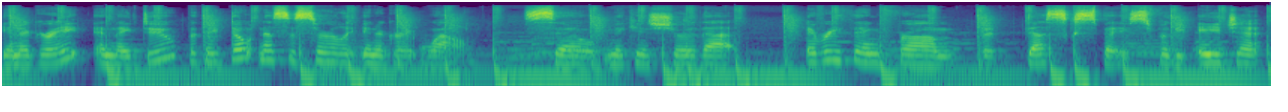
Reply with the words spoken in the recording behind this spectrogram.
integrate, and they do, but they don't necessarily integrate well. So making sure that everything from the desk space for the agent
